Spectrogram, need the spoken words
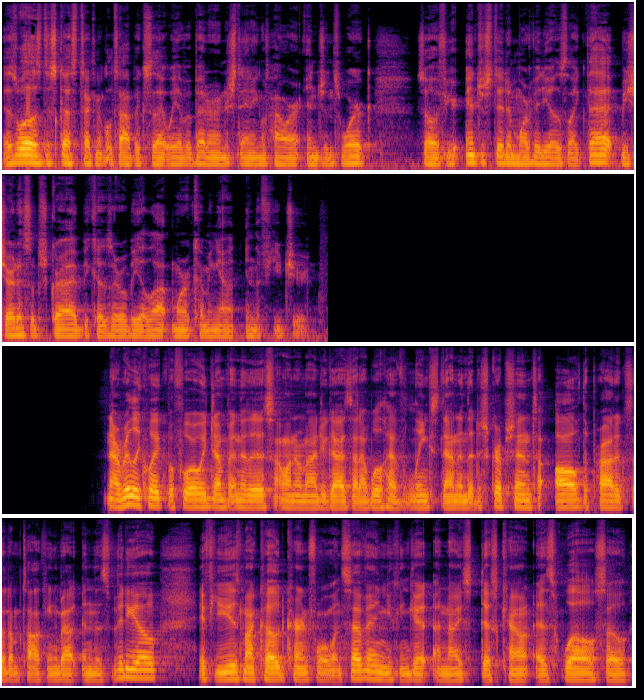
as well as discuss technical topics so that we have a better understanding of how our engines work. So if you're interested in more videos like that, be sure to subscribe because there will be a lot more coming out in the future. Now, really quick, before we jump into this, I want to remind you guys that I will have links down in the description to all of the products that I'm talking about in this video. If you use my code KERN417, you can get a nice discount as well. So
